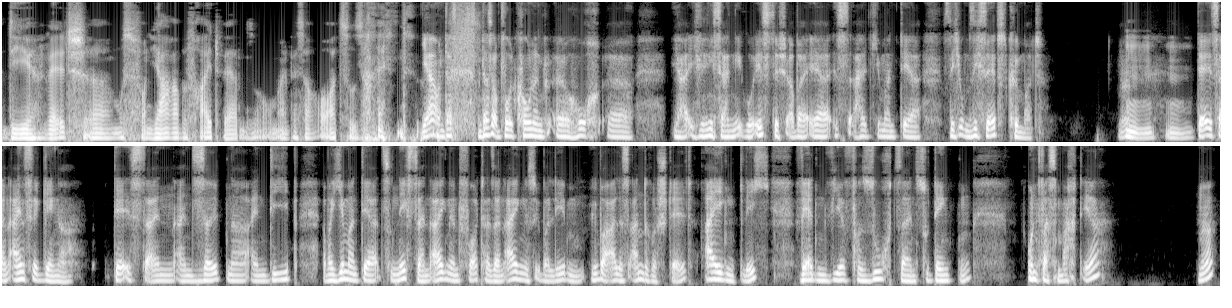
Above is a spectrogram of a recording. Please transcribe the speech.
die Welt äh, muss von Yara befreit werden, so um ein besserer Ort zu sein. Ja, und das, und das, obwohl Conan äh, hoch, äh, ja, ich will nicht sagen egoistisch, aber er ist halt jemand, der sich um sich selbst kümmert. Ne? Mhm, mh. Der ist ein Einzelgänger. Der ist ein, ein Söldner, ein Dieb, aber jemand, der zunächst seinen eigenen Vorteil, sein eigenes Überleben über alles andere stellt. Eigentlich werden wir versucht sein zu denken. Und was macht er? Ne?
